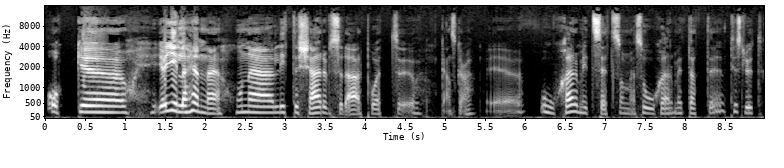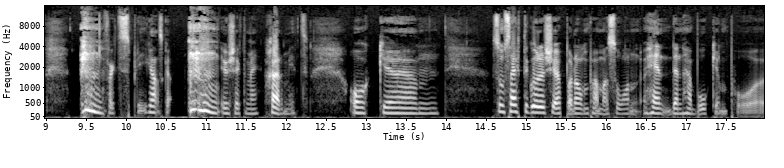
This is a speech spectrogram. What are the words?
Och eh, jag gillar henne. Hon är lite kärv sådär på ett eh, ganska eh, oskärmigt sätt som är så oskärmigt att det till slut faktiskt blir ganska, ursäkta mig, skärmigt. Och eh, som sagt, det går att köpa dem på Amazon, den här boken på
